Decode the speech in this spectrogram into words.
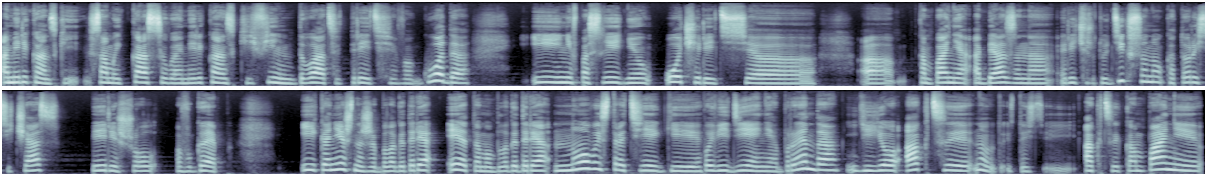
американский, самый кассовый американский фильм 23 года. И не в последнюю очередь э, э, компания обязана Ричарду Диксону, который сейчас перешел в ГЭП. И, конечно же, благодаря этому, благодаря новой стратегии поведения бренда, ее акции, ну, то есть акции компании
